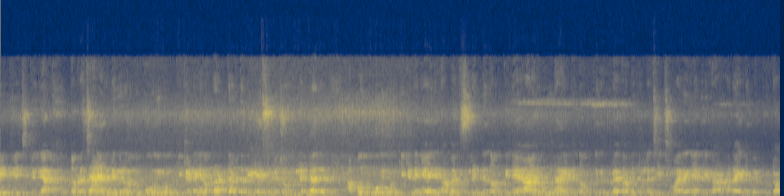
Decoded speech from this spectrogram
എഴുതി വെച്ചിട്ടില്ല. നമ്മുടെ ചാനലുകളൊന്നും പോയി നോക്കിയിട്ടുണ്ടെങ്കിൽ നമ്മുടെ അടുത്തടുത്ത വീഡിയോസിന്റെ ചുറ്റിലുണ്ട് അത്. അപ്പോൾ ഒന്ന് പോയി നോക്കിയിട്ടുണ്ടെങ്കിൽ അതിന്റെ കമൻസിലുണ്ട്. നമുക്ക് അനുകൂലമായിട്ട് നമുക്ക് റിപ്ലൈ തന്നിട്ടുള്ള ചേച്ചിമാരെ ഞങ്ങൾക്ക് കാണാനായിട്ട് പറ്റും കേട്ടോ.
